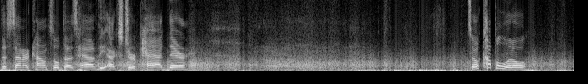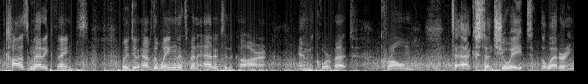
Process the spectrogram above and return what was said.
The center console does have the extra pad there So a couple little cosmetic things. We do have the wing that's been added to the car and the Corvette chrome to accentuate the lettering.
